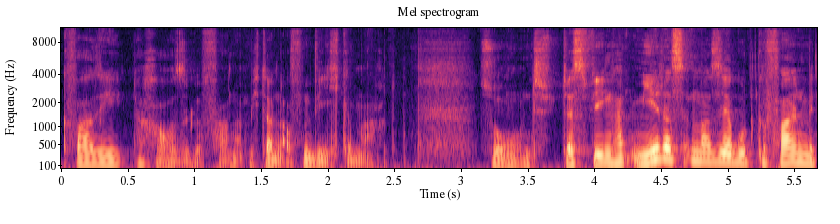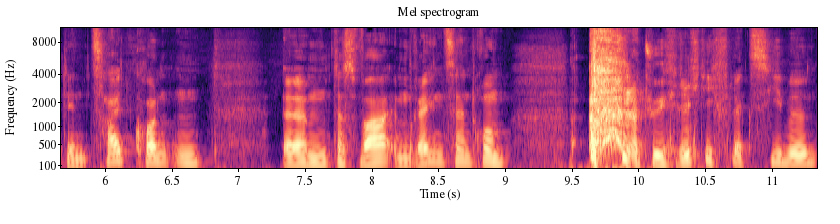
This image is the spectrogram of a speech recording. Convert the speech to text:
quasi nach Hause gefahren, habe mich dann auf den Weg gemacht. So, und deswegen hat mir das immer sehr gut gefallen mit den Zeitkonten. Ähm, das war im Rechenzentrum natürlich richtig flexibel.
